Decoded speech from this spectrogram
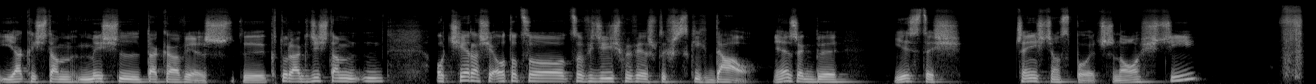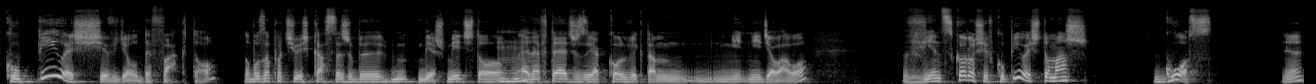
jakaś tam myśl taka, wiesz, yy, która gdzieś tam mm, ociera się o to, co, co widzieliśmy, wiesz, w tych wszystkich DAO, nie? Że jakby jesteś częścią społeczności, wkupiłeś się w nią de facto, no bo zapłaciłeś kasę, żeby, wiesz, mieć to NFT, czy jakkolwiek tam nie, nie działało, więc skoro się wkupiłeś, to masz głos. Nie?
